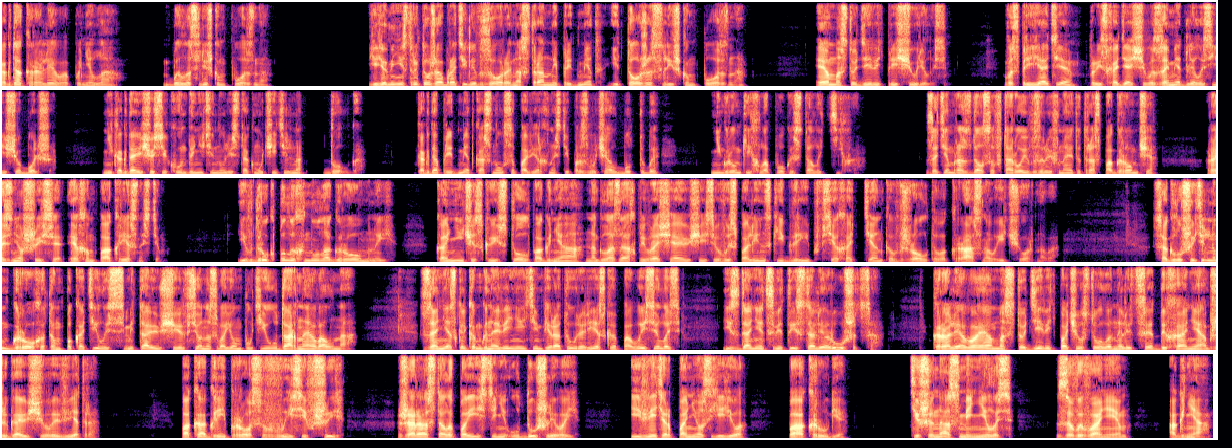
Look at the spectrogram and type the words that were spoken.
Когда королева поняла, было слишком поздно. Ее министры тоже обратили взоры на странный предмет и тоже слишком поздно. Эмма-109 прищурилась. Восприятие происходящего замедлилось еще больше. Никогда еще секунды не тянулись так мучительно долго. Когда предмет коснулся поверхности, прозвучал будто бы негромкий хлопок и стало тихо. Затем раздался второй взрыв, на этот раз погромче, разнесшийся эхом по окрестностям. И вдруг полыхнул огромный, конический столб огня, на глазах превращающийся в исполинский гриб всех оттенков желтого, красного и черного. С оглушительным грохотом покатилась сметающая все на своем пути ударная волна. За несколько мгновений температура резко повысилась, и здания цветы стали рушиться. Королева Эмма-109 почувствовала на лице дыхание обжигающего ветра. Пока гриб рос ввысь и вширь, жара стала поистине удушливой, и ветер понес ее по округе. Тишина сменилась завыванием огня.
